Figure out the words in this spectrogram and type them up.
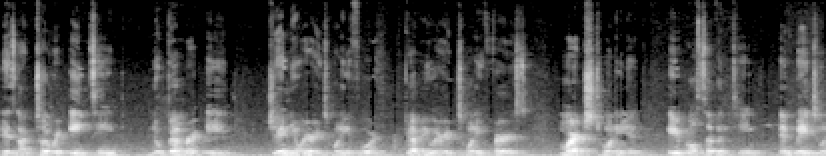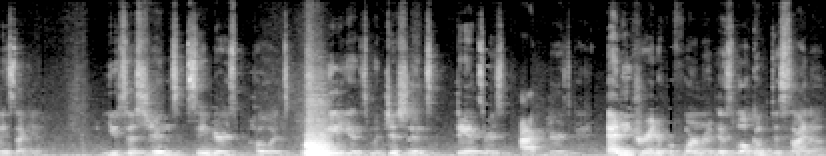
is October 18th, November 8th, January 24th, February 21st, March 20th, April 17th, and May 22nd. Musicians, singers, poets, comedians, magicians, dancers, actors, any creative performer is welcome to sign up.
